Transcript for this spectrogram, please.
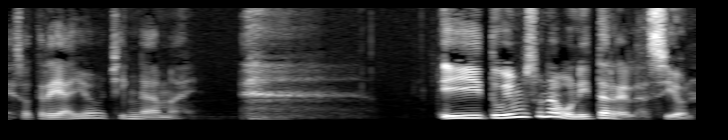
eso creía yo, chingama. Y tuvimos una bonita relación.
